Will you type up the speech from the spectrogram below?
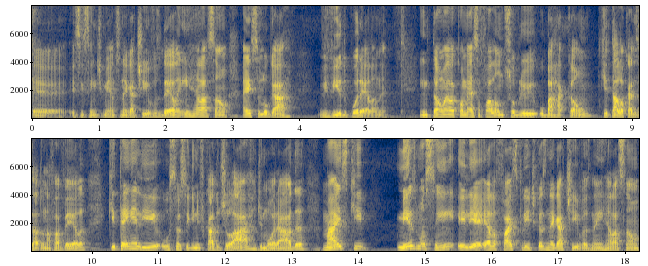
é, esses sentimentos negativos dela em relação a esse lugar vivido por ela, né? Então ela começa falando sobre o barracão, que está localizado na favela, que tem ali o seu significado de lar, de morada, mas que mesmo assim, ele, ela faz críticas negativas né, em relação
